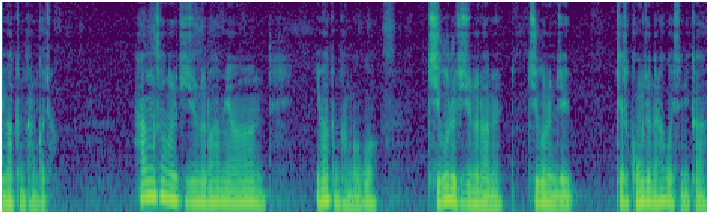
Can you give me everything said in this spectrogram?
이만큼 간 거죠. 항성을 기준으로 하면 이만큼 간 거고 지구를 기준으로 하면 지구는 이제 계속 공전을 하고 있으니까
